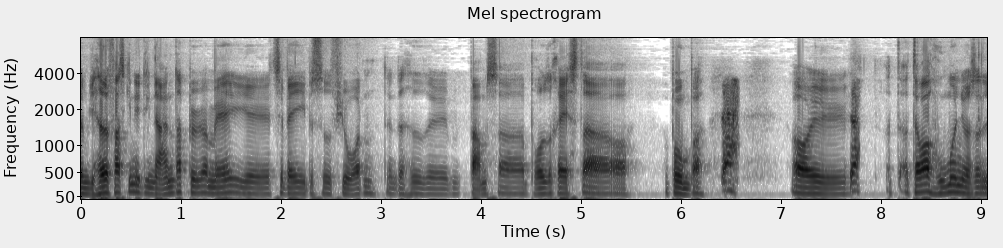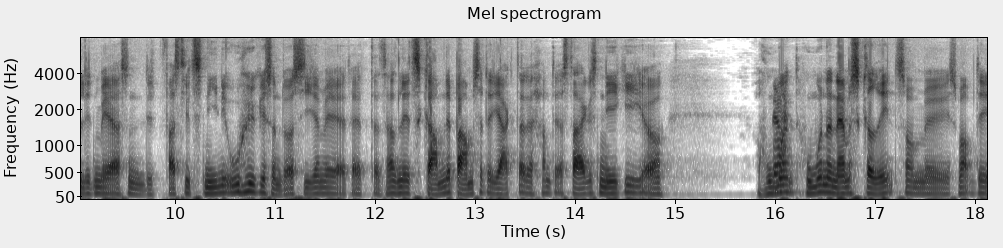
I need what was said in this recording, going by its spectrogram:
Dem, vi havde faktisk en af dine andre bøger med i, øh, tilbage i episode 14, den der hed øh, Bamser, Brødrester og, og Bomber. Ja. Og øh, ja og der var humoren jo sådan lidt mere, sådan lidt, faktisk lidt snigende uhygge, som du også siger, med at, at der er sådan lidt skræmmende bamse, der jagter det, ham der stakkels Nicky, og, og humoren, ja. humoren er nærmest skrevet ind, som, øh, som om det,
